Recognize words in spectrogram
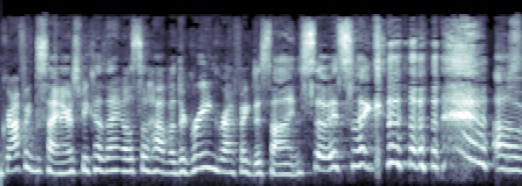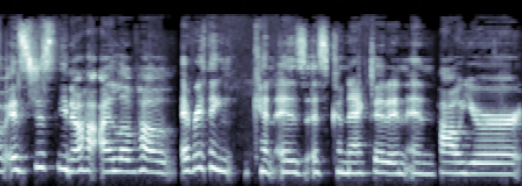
graphic designers because I also have a degree in graphic design. So it's like, um, it's just, you know, I love how everything can, is, is connected and, and how you're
